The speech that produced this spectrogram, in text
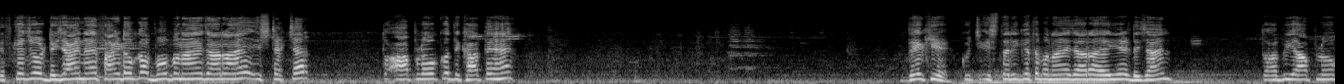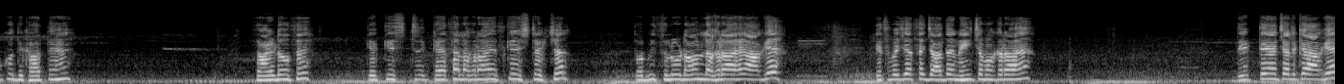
इसके जो डिज़ाइन है, साइडों का, वो बनाया जा रहा है स्ट्रक्चर तो आप लोगों को दिखाते हैं। देखिए, कुछ इस तरीके से बनाया जा रहा है ये डिज़ाइन। तो अभी आप लोगों को दिखाते हैं साइडों से कि किस, कैसा लग रहा है इसके स्ट्रक्चर तो अभी स्लो डाउन लग रहा है आगे। इस वजह से ज़्यादा नहीं चमक रहा है। देखते हैं, चल के आगे।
